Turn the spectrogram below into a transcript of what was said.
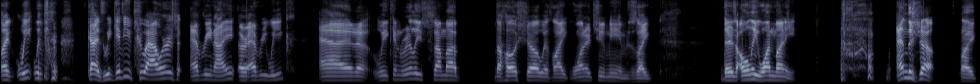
like we we guys we give you two hours every night or every week, and we can really sum up the whole show with like one or two memes. Like, there's only one money. End the show. Like,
